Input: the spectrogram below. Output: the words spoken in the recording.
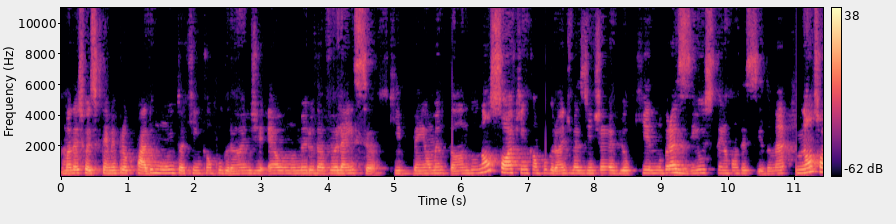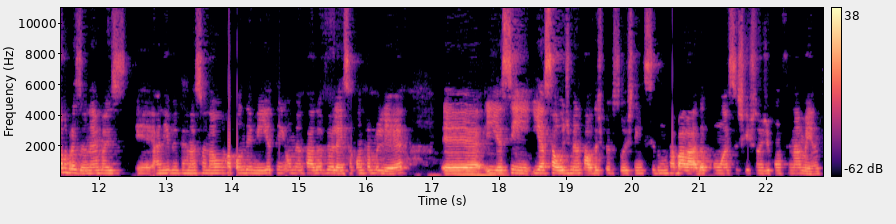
Uma das coisas que tem me preocupado muito aqui em Campo Grande é o número da violência que vem aumentando, não só aqui em Campo Grande, mas a gente já viu que no Brasil isso tem acontecido, né? Não só no Brasil, né? Mas é, a nível internacional, com a pandemia, tem aumentado a violência contra a mulher É, e assim, e a saúde mental das pessoas tem sido muito abalada com essas questões de confinamento.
